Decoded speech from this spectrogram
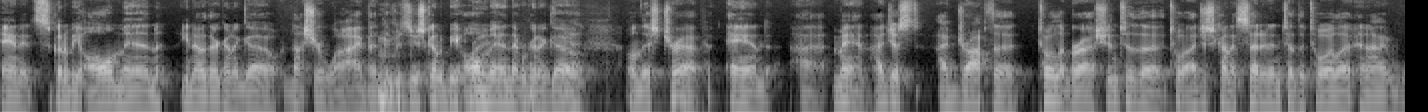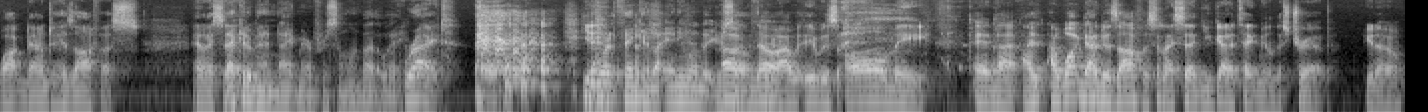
And it's going to be all men, you know, they're going to go. Not sure why, but it was just going to be all men that were going to go on this trip. And uh, man, I just I dropped the toilet brush into the toilet. I just kind of set it into the toilet and I walked down to his office. And I said, That could have been a nightmare for someone, by the way. Right. You weren't thinking about anyone but Oh yourself. no, there. I it was all me. And uh, I, I walked down to his office and I said, "You got to take me on this trip," you know.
